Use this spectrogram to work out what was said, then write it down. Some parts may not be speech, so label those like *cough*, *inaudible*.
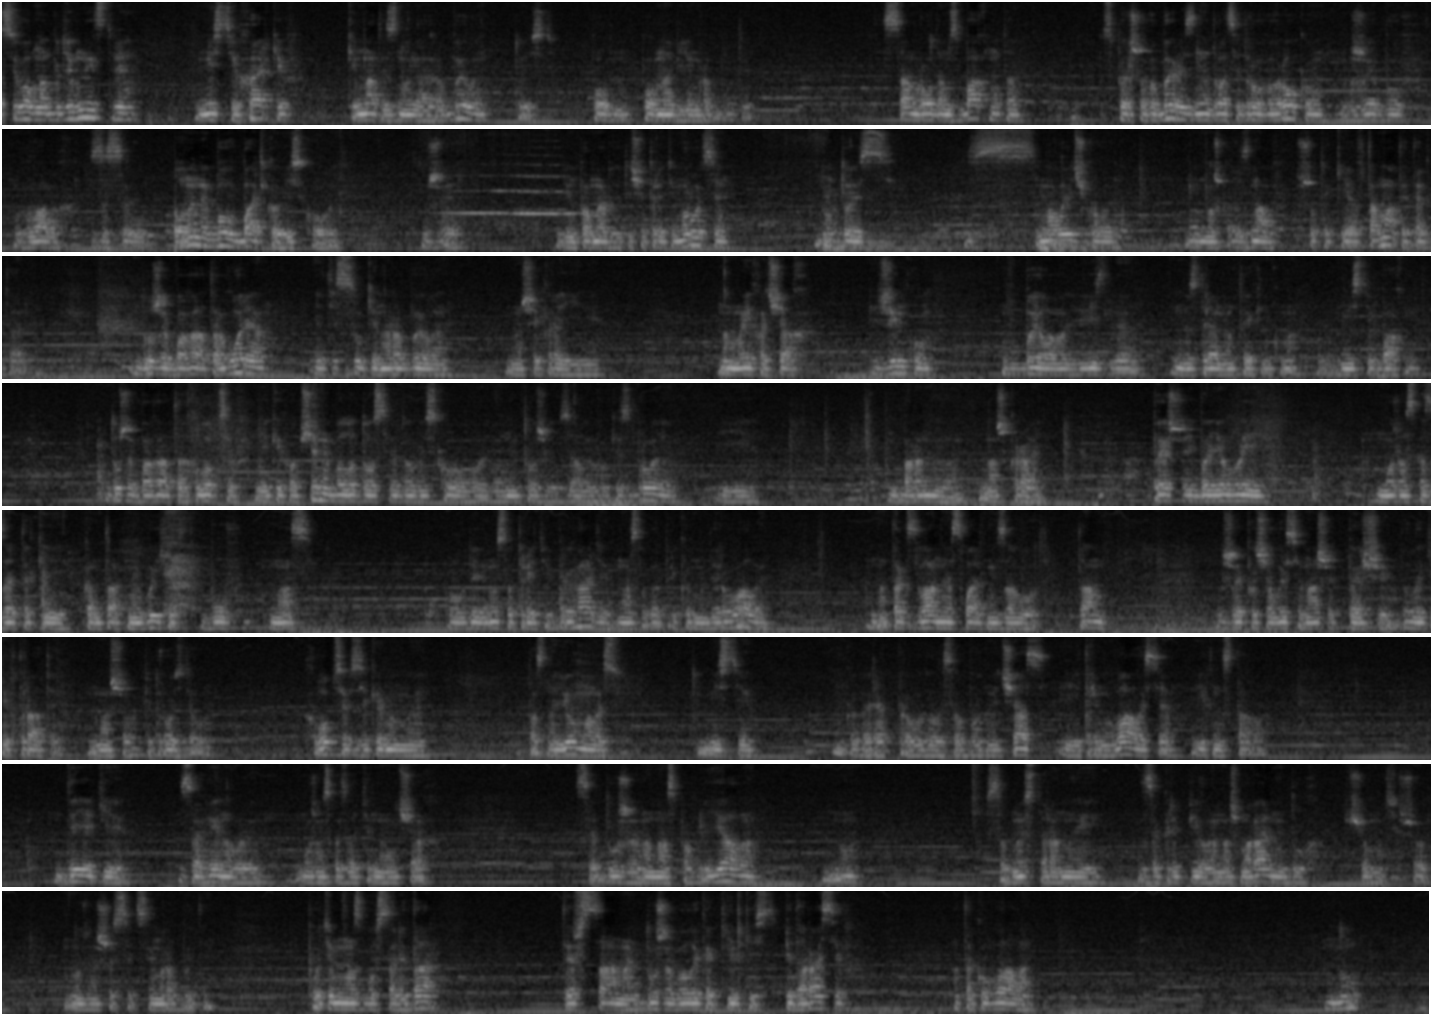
Працював на будівництві в місті Харків, кімнати з нуля робили, тобто повний, повний об'єм роботи. Сам родом з Бахмута. З 1 березня 22-го року вже був в лавах ЗСУ. У мене був батько військовий. Вже він помер у 2003 році. Ну, тобто з маличкого немножко знав, що таке автомат і так далі. Дуже багато горя ці суки наробили в нашій країні. На моїх очах жінку вбило візля індустріального технікуму в місті Бахмут. Дуже багато хлопців, яких взагалі не було досвіду військового, вони теж взяли в руки зброю і боронили наш край. Перший бойовий, можна сказати, такий контактний вихід був у нас у 93-й бригаді. Нас туди прикомандирували на так званий асфальтний завод. Там вже почалися наші перші великі втрати нашого підрозділу. Хлопців, з якими ми познайомились в місті, як говорять, проводили свободний час і тренувалися, їх не стало. Деякі загинули, можна сказати, на очах. Це дуже на нас повлияло. Ну, з одної сторони, закріпило наш моральний дух в чомусь, що потрібно щось з цим робити. Потім у нас був Солідар. Те ж саме, дуже велика кількість підарасів атакувала. Ну,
